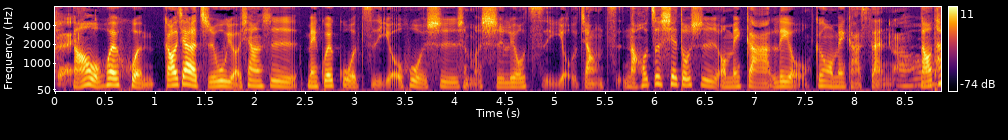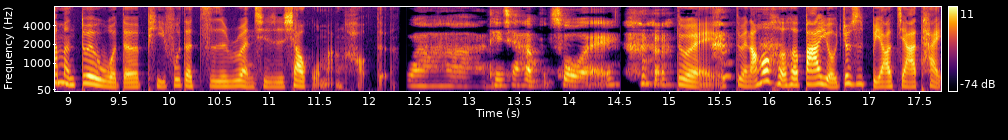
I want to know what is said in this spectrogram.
对。然后我会混高价的植物油，像是玫瑰果籽油或者是什么石榴籽油这样子。然后这些都是 Omega。Omega 六跟 Omega 三，然后他们对我的皮肤的滋润其实效果蛮好的。哇，听起来很不错哎。对对，然后荷荷巴油就是不要加太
